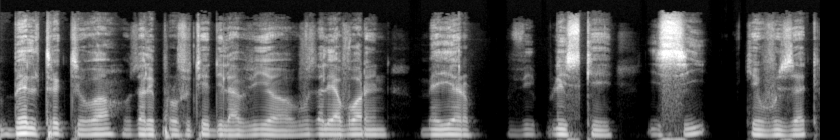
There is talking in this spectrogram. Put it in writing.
belles trucs, tu vois. Vous allez profiter de la vie. Euh, vous allez avoir une meilleure vie plus qu'ici, que vous êtes.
